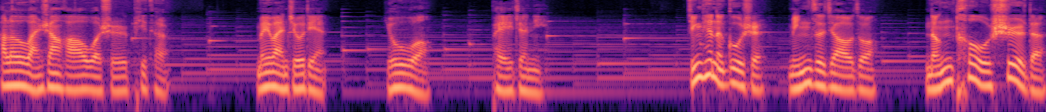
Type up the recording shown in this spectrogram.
Hello，晚上好，我是 Peter。每晚九点，有我陪着你。今天的故事名字叫做《能透视的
